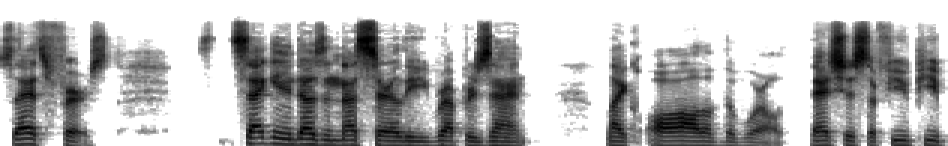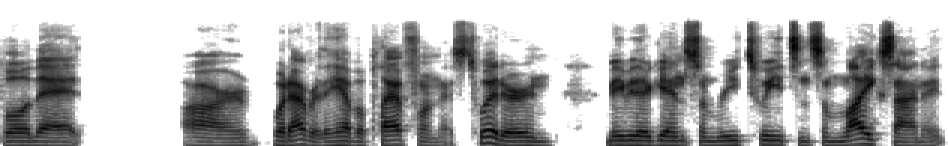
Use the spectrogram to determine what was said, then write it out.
So that's first. Second, it doesn't necessarily represent like all of the world. That's just a few people that are whatever. They have a platform that's Twitter and maybe they're getting some retweets and some likes on it.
